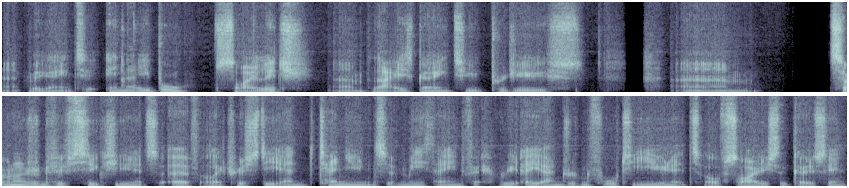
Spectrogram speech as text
uh, we're going to enable silage. Um, that is going to produce um, 756 units of electricity and 10 units of methane for every 840 units of silage that goes in.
